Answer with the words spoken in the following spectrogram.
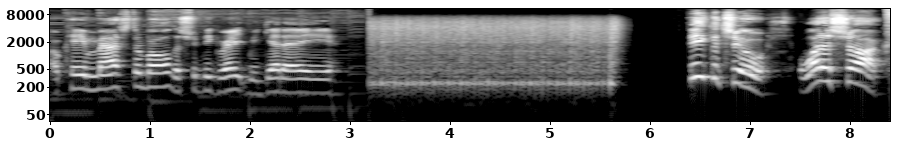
Okay, Master Ball. This should be great. We get a... Pikachu! What a shock!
